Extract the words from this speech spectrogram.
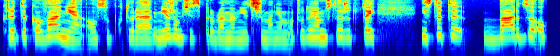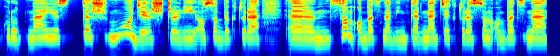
krytykowanie osób, które mierzą się z problemem nietrzymania moczu, to ja myślę, że tutaj niestety bardzo okrutne jest też młodzież, czyli osoby, które są obecne w internecie, które są obecne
